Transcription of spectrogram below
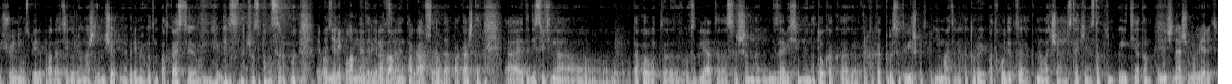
еще не успели продать Игорю наше замечательное время в этом подкасте. Он является нашим спонсором. Это не рекламная это не интеграция рекламная пока интеграция, что. да, пока что. Э, Это действительно э, такой вот э, взгляд э, совершенно независимый на то, как, как, как происходит. Видишь предпринимателя, который подходит э, к мелочам с таким, с таким пиететом, И начинаешь ему верить.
